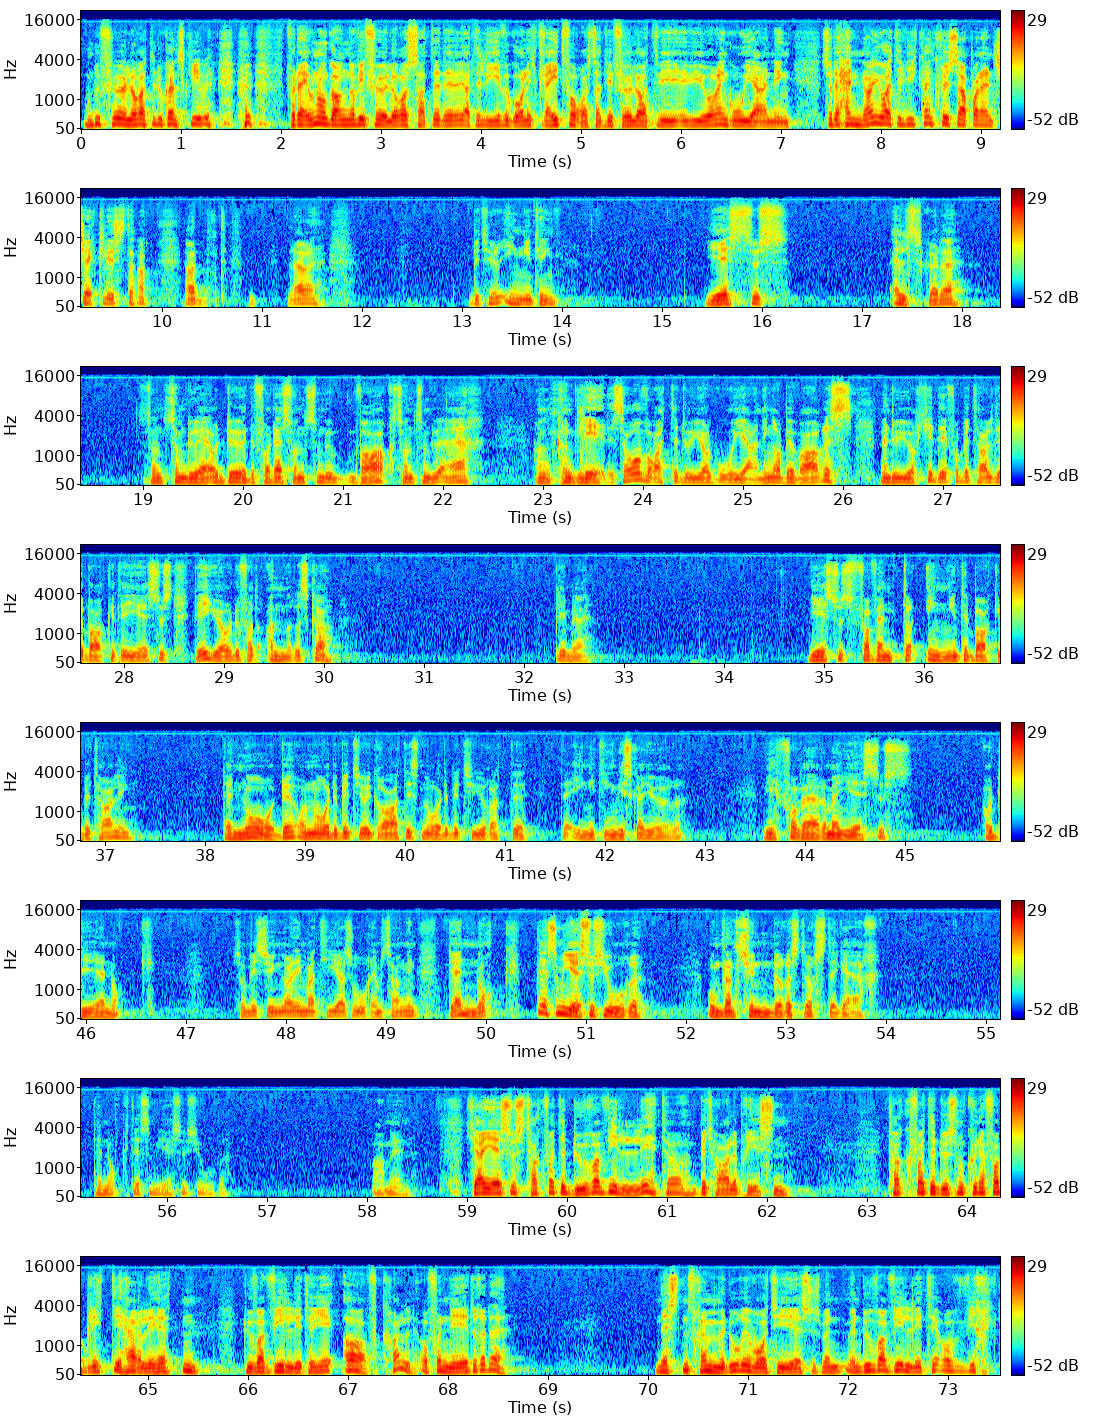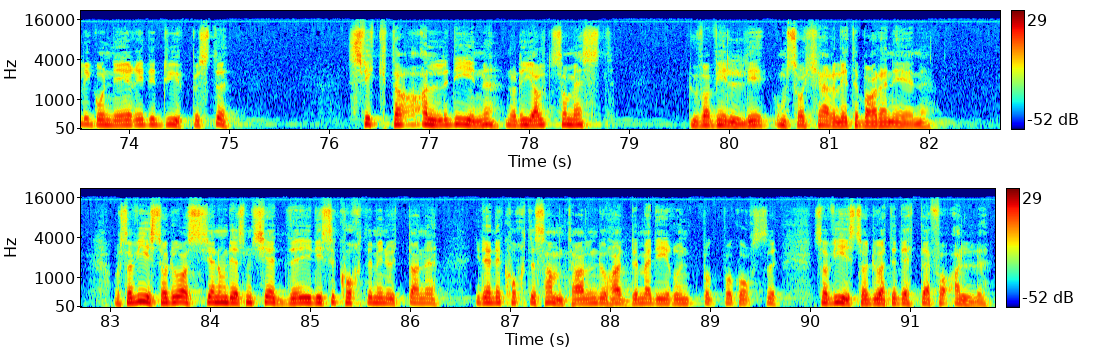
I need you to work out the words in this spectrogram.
Om du føler at du kan skrive For det er jo noen ganger vi føler oss at, det, at livet går litt greit for oss, at vi føler at vi, vi, gjør en god gjerning. Så det hender jo at vi kan krysse av på den sjekklista. Ja, det betyr ingenting. Jesus elsker deg sånn som du er, og døde for deg sånn som du var, sånn som du er. Han kan glede seg over at du gjør gode gjerninger og bevares, men du gjør ikke det for å betale tilbake til Jesus. Det gjør du for at andre skal bli med. Jesus forventer ingen tilbakebetaling. Det er nåde, og nåde betyr gratis. Nåde betyr at det, det er ingenting vi skal gjøre. Vi får være med Jesus, og det er nok. Som vi synger i Mathias Orheim-sangen, det er nok, det som Jesus gjorde om blant syndere størst jeg er. Det er nok, det som Jesus gjorde. Amen. Kjære Jesus, takk for at du var villig til å betale prisen. Takk for at du som kunne forblitt i herligheten, du var villig til å gi avkall og fornedre det. Nesten fremmedord i vår tid, Jesus, men, men du var villig til å virkelig gå ned i det dypeste. Svikta alle dine når det gjaldt som mest. Du var villig om så kjærlig til bare den ene. Og så viser du oss gjennom det som skjedde i disse korte minuttene, i denne korte samtalen du hadde med de rundt på, på korset, så viser du at dette er for alle.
